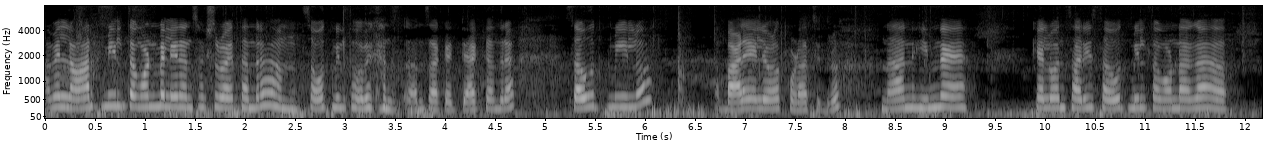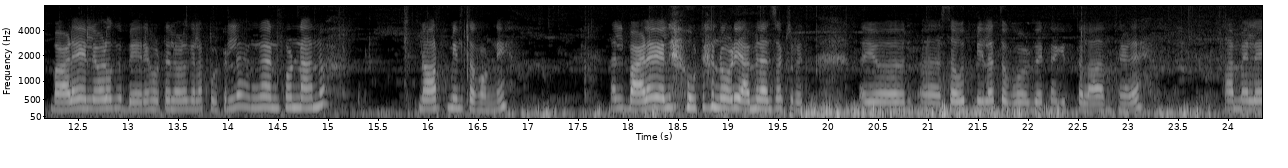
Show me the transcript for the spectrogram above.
ಆಮೇಲೆ ನಾರ್ತ್ ಮೀಲ್ ತೊಗೊಂಡ್ಮೇಲೆ ಏನು ಅನ್ಸಕ್ಕೆ ಶುರು ಆಯ್ತಂದ್ರೆ ಸೌತ್ ಮೀಲ್ ತೊಗೋಬೇಕು ಅನ್ಸ್, ಅನ್ಸಾಕೈತಿ. ಯಾಕಂದ್ರೆ ಸೌತ್ ಮೀಲು ಬಾಳೆ ಎಲೆ ಒಳಗೆ ಕೊಡತ್ತಿದ್ರು ನಾನು ಹಿಂದೆ ಕೆಲವೊಂದು ಸಾರಿ ಸೌತ್ ಮೀಲ್ ತೊಗೊಂಡಾಗ ಬಾಳೆ ಎಲೆ ಒಳಗೆ ಬೇರೆ ಹೋಟೆಲ್ ಒಳಗೆಲ್ಲ ಕೊಟ್ಟಿರಲಿಲ್ಲ. ಹಂಗೆ ಅಂದ್ಕೊಂಡು ನಾನು ನಾರ್ತ್ ಮೀಲ್ ತೊಗೊಂಡೆ ಅಲ್ಲಿ ಬಾಳೆ ಎಲೆ ಊಟ ನೋಡಿ ಆಮೇಲೆ ಅನ್ಸಕ್ಕೆ ಅಯ್ಯೋ ಸೌತ್ ಮೀಲ ತೊಗೊಳ್ಬೇಕಾಗಿತ್ತಲ್ಲ ಅಂಥೇಳಿ ಆಮೇಲೆ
